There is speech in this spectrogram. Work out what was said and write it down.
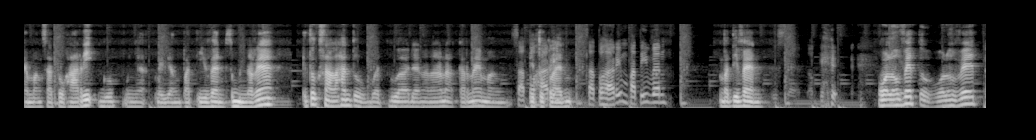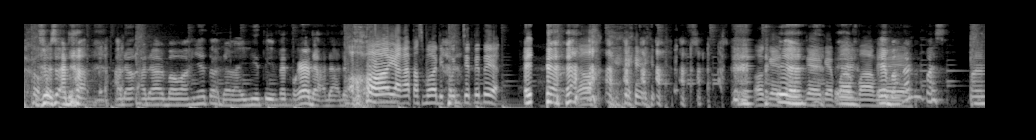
emang satu hari gue punya megang 4 event. Sebenarnya itu kesalahan tuh buat gua dan anak-anak karena emang Satu itu hari klien satu hari empat event. empat event. Wall of it tuh wall of it terus ada ada ada bawahnya tuh ada lagi tuh event pokoknya ada ada ada Oh, yang atas bawah dikuncit itu ya? Iya. Oke. Oke, Iya. oke, oke, paham, eh, paham. eh, ya, bahkan pas pas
